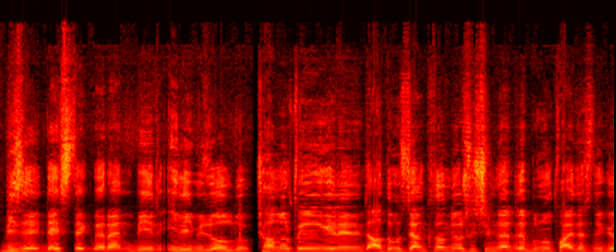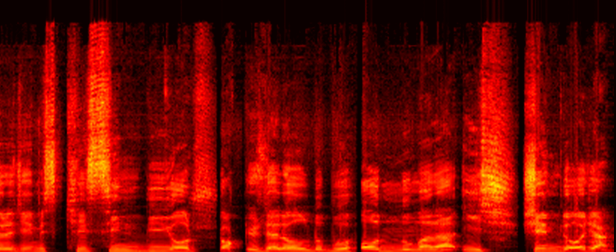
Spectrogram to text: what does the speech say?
bize destek veren bir ilimiz oldu. Şanlıurfa il genelinde adımız yankılanıyor. Seçimlerde bunun faydasını göreceğimiz kesin diyor. Çok güzel oldu bu 10 numara iş. Şimdi hocam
